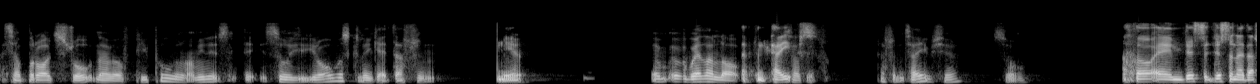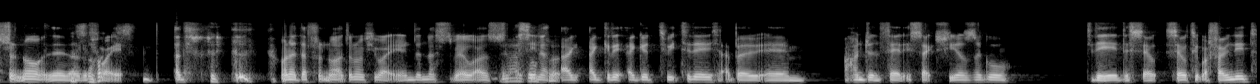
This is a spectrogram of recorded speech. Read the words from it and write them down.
it's a broad stroke now of people. You know I mean, it's it, so you're always going to get different. Yeah. Um, whether or not different types, different types, yeah. So I thought um, just just on a different note, uh, on a different note, I don't know if you want to end on this as well. I was yeah, I seen a, a, a, great a good tweet today about um, 136 years ago today the Celtic were founded,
